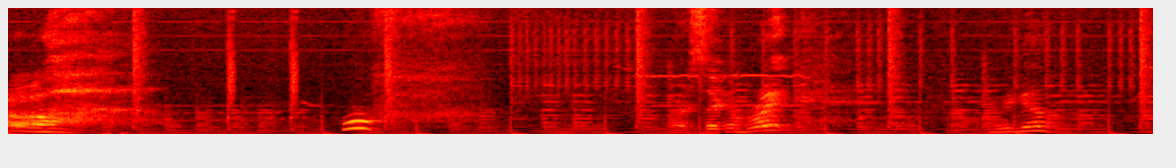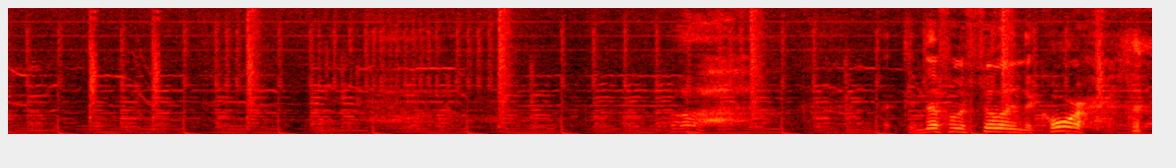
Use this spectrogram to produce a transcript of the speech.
Oh. Our second break. Here we go. Oh, I can definitely feel it in the core.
